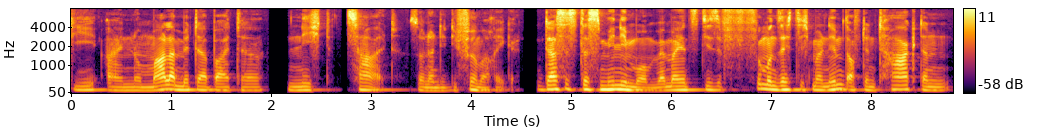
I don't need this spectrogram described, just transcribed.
die ein normaler Mitarbeiter nicht zahlt, sondern die die Firma regelt. Das ist das Minimum. Wenn man jetzt diese 65 mal nimmt auf den Tag, dann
